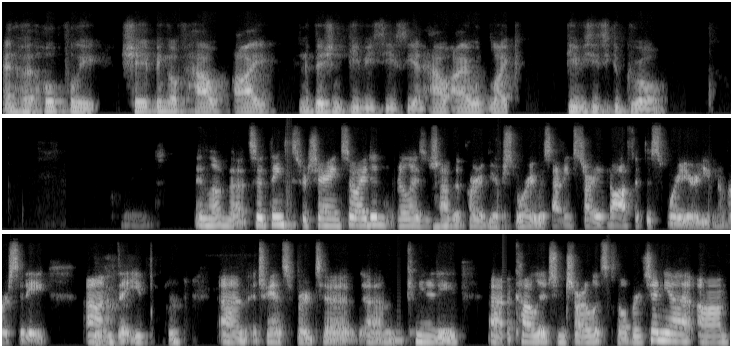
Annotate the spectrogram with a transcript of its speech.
and hopefully shaping of how I envision PVCC and how I would like PVCC to grow. I love that. So thanks for sharing. So I didn't realize, Ashab, that part of your story was having started off at this four-year university um, yeah. that you've um, transferred to um, community uh, college in Charlottesville, Virginia. Um,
